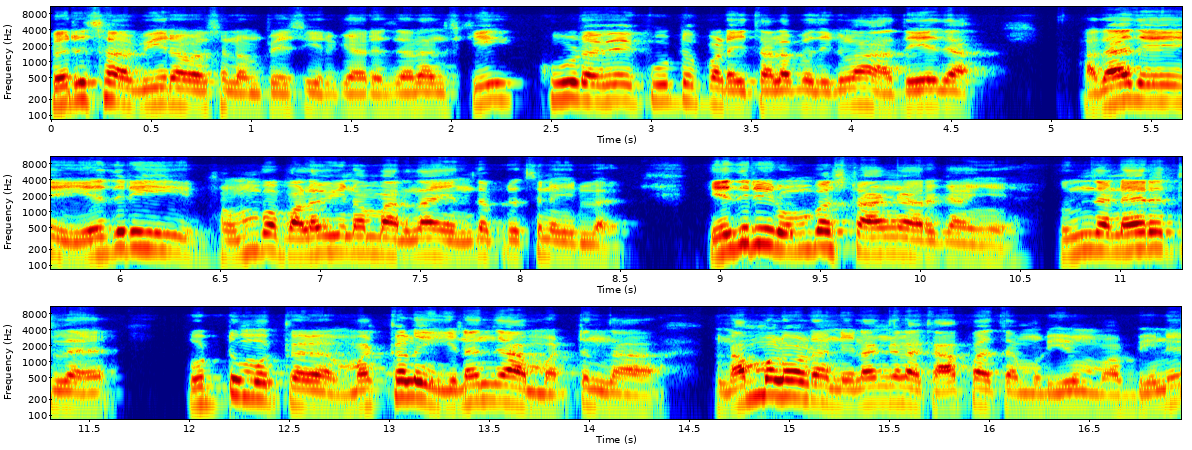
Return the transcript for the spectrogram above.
பெருசாக வீரவசனம் பேசியிருக்காரு ஜெலன்ஸ்கி. கூடவே கூட்டுப்படை தளபதிகளும் அதே தான் அதாவது எதிரி ரொம்ப பலவீனமாக இருந்தால் எந்த பிரச்சனையும் இல்லை. எதிரி ரொம்ப ஸ்ட்ராங்காக இருக்காங்க. இந்த நேரத்தில் ஒட்டுமொக்க மக்களும் இணைஞ்சால் மட்டும்தான் நம்மளோட நிலங்களை காப்பாற்ற முடியும் அப்படின்னு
